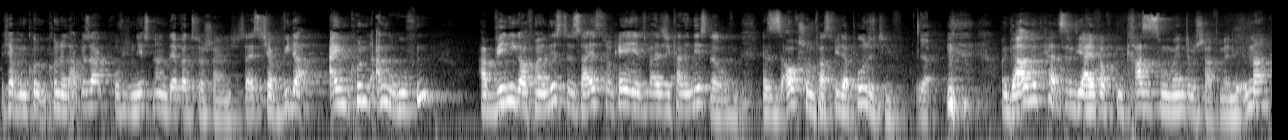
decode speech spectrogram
Ich habe einen Kunden, abgesagt, rufe ich den nächsten an, der wird es wahrscheinlich. Das heißt, ich habe wieder einen Kunden angerufen, habe weniger auf meiner Liste. Das heißt, okay, jetzt weiß ich, ich kann den nächsten anrufen. Das ist auch schon fast wieder positiv. Ja. Und damit kannst du dir einfach ein krasses Momentum schaffen, wenn du immer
